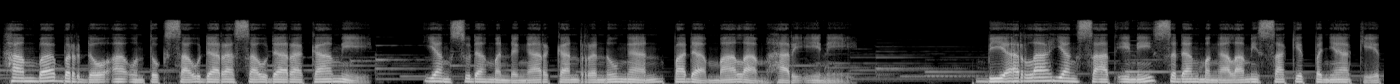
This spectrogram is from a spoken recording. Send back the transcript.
hamba berdoa untuk saudara-saudara kami, yang sudah mendengarkan renungan pada malam hari ini. Biarlah yang saat ini sedang mengalami sakit penyakit,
